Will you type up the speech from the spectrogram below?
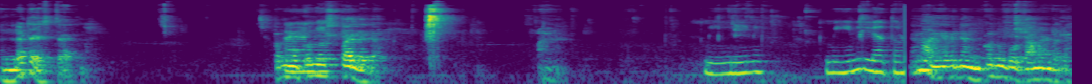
നല്ല ടേസ്റ്റായിരുന്നു അപ്പം നമുക്കൊന്നും ഇഷ്ടമല്ലല്ലോ. മീൻ മീനില്ലാത്തോണ്ട് വാങ്ങിയ പിന്നെ നമുക്കൊന്നും കൂട്ടാൻ വേണ്ടല്ലോ.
